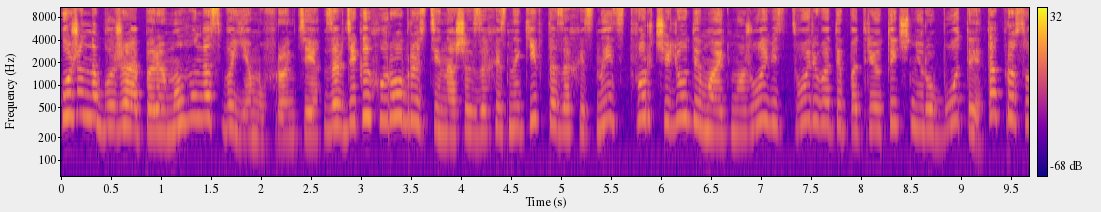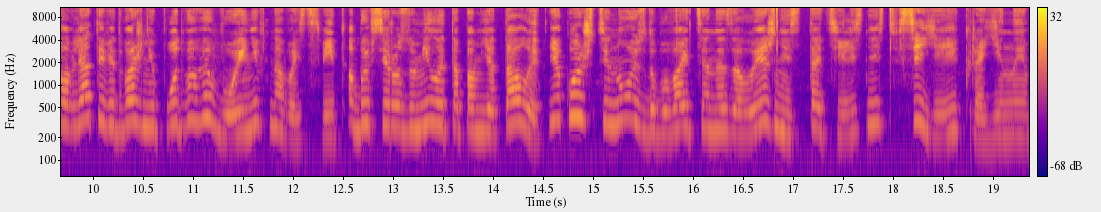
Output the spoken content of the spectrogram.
Кожен наближає перемогу на своєму фронті. Завдяки хоробрості наших захисників та захисниць творчі люди мають можливість створювати патріотичні роботи та прославляти відважні подвиги воїнів на весь світ, аби всі розуміли та пам'ятали, якою ж ціною здобувається незалежність та цілісність всієї країни.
